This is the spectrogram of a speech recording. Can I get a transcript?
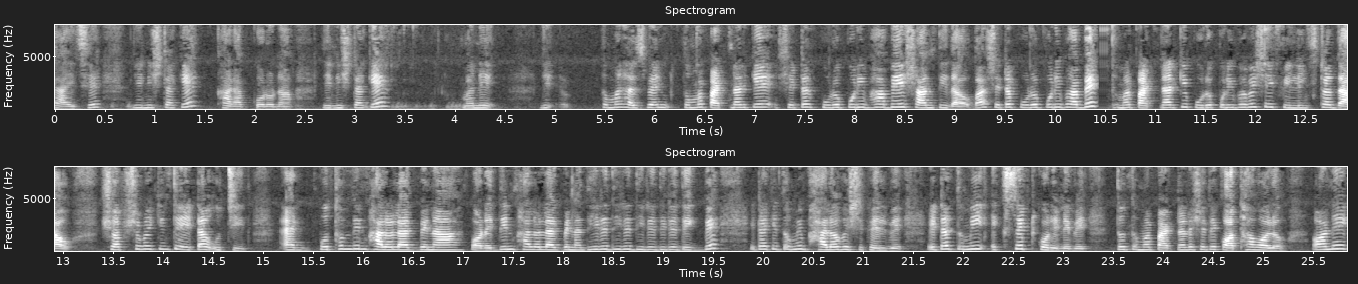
চাইছে জিনিসটাকে খারাপ করো না। জিনিসটাকে মানে তোমার হাজবেন্ড তোমার পার্টনারকে সেটার পুরোপুরিভাবে শান্তি দাও বা সেটা পুরোপুরিভাবে তোমার পার্টনারকে পুরোপুরিভাবে সেই ফিলিংসটা দাও। সবসময় কিন্তু এটা উচিত। এক, প্রথম দিন ভালো লাগবে না, পরের দিন ভালো লাগবে না, ধীরে ধীরে ধীরে ধীরে দেখবে এটাকে তুমি ভালোবেসে ফেলবে, এটা তুমি একসেপ্ট করে নেবে। তো তোমার পার্টনারের সাথে কথা বলো। অনেক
